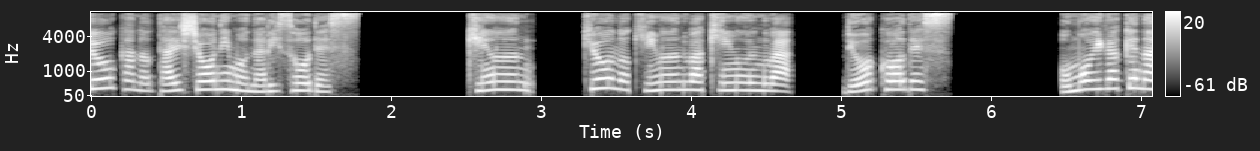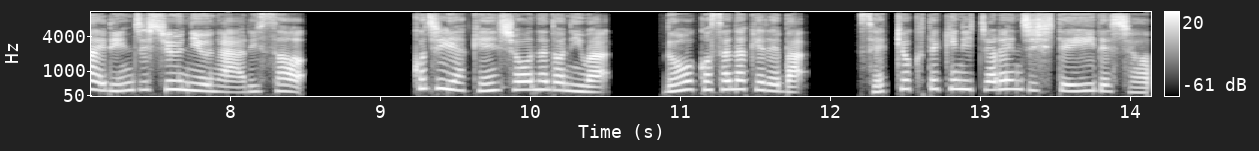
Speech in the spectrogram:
評価の対象にもなりそうです。金運。今日の金運は金運は、良好です。思いがけない臨時収入がありそう。くじや検証などには、どう越さなければ、積極的にチャレンジしていいでしょう。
